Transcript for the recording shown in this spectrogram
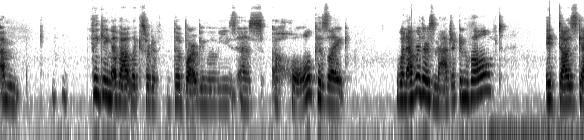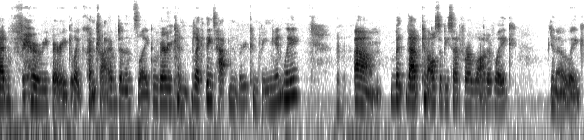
I'm thinking about like sort of the Barbie movies as a whole cuz like whenever there's magic involved, it does get very very like contrived and it's like very con- like things happen very conveniently. Mhm. Um but that can also be said for a lot of like you know like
